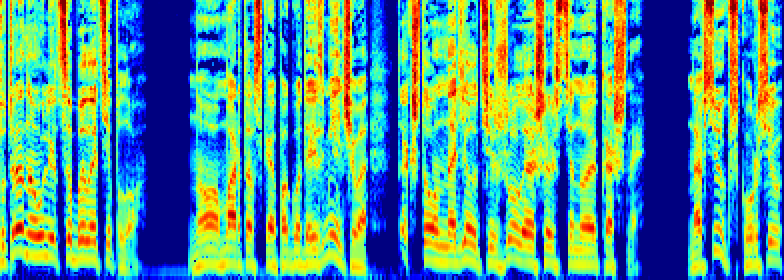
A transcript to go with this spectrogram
утра на улице было тепло, но мартовская погода изменчива, так что он надел тяжелое шерстяное кашне. На всю экскурсию,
